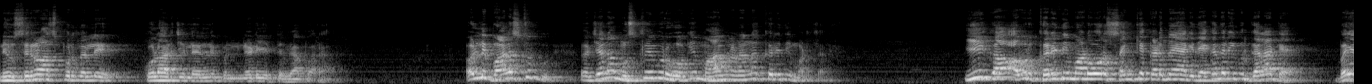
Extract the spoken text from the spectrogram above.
ನೀವು ಶ್ರೀನಿವಾಸಪುರದಲ್ಲಿ ಕೋಲಾರ ಜಿಲ್ಲೆಯಲ್ಲಿ ನಡೆಯುತ್ತೆ ವ್ಯಾಪಾರ. ಅಲ್ಲಿ ಭಾಳಷ್ಟು ಜನ ಮುಸ್ಲಿಮರು ಹೋಗಿ ಮಾವಿನ ಖರೀದಿ ಮಾಡ್ತಾರೆ. ಈಗ ಅವರು ಖರೀದಿ ಮಾಡುವವರ ಸಂಖ್ಯೆ ಕಡಿಮೆ ಆಗಿದೆ. ಯಾಕಂದರೆ ಇವ್ರು ಗಲಾಟೆ. ಭಯ,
